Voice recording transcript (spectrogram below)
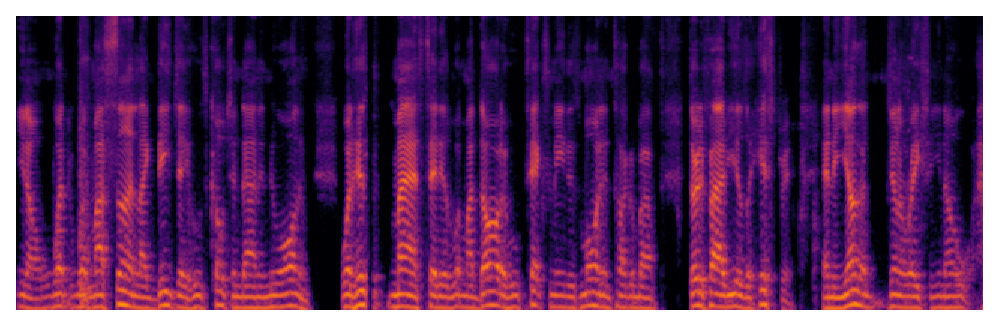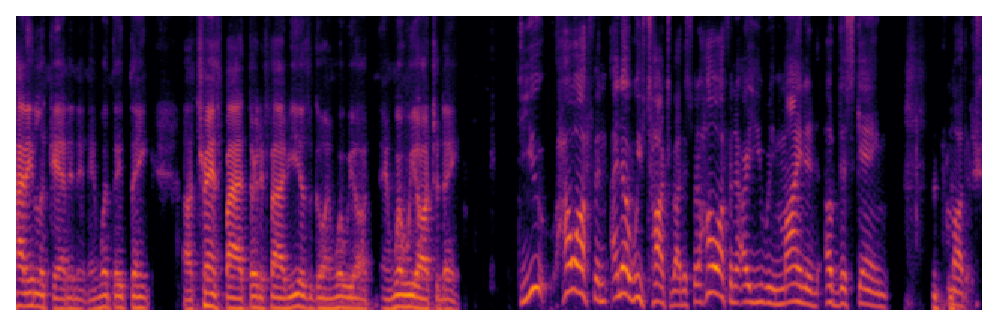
You know what what my son like DJ, who's coaching down in New Orleans, what his mindset is. What my daughter, who texted me this morning talking about 35 years of history, and the younger generation, you know how they look at it and, and what they think uh, transpired 35 years ago and where we are and where we are today do you how often i know we've talked about this but how often are you reminded of this game from others?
